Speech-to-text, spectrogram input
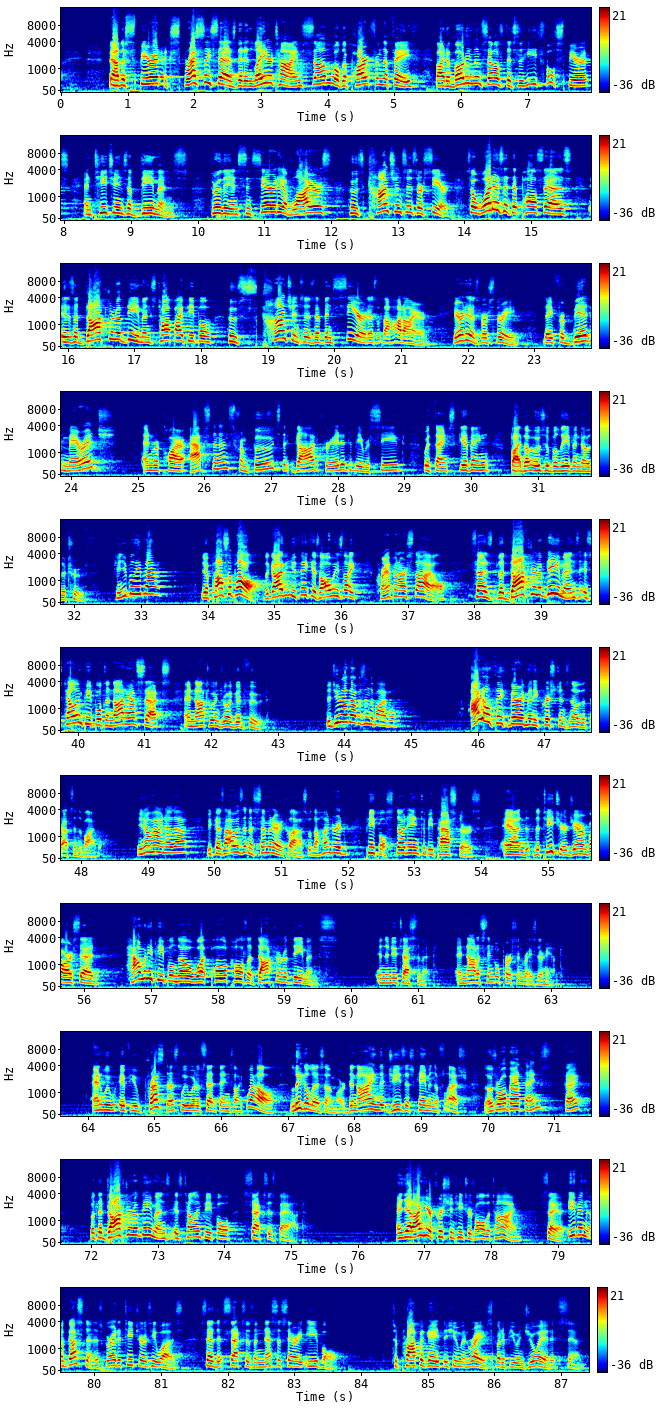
Now, the Spirit expressly says that in later times some will depart from the faith by devoting themselves to deceitful spirits and teachings of demons through the insincerity of liars whose consciences are seared. So, what is it that Paul says is a doctrine of demons taught by people whose consciences have been seared as with a hot iron? Here it is, verse 3. They forbid marriage and require abstinence from foods that God created to be received with thanksgiving by those who believe and know the truth. Can you believe that? The Apostle Paul, the guy that you think is always like cramping our style, says the doctrine of demons is telling people to not have sex and not to enjoy good food. Did you know that was in the Bible? I don't think very many Christians know that that's in the Bible. You know how I know that? Because I was in a seminary class with 100 people studying to be pastors, and the teacher, Jerram Barrs, said, How many people know what Paul calls a doctrine of demons in the New Testament? And not a single person raised their hand. And we, if you pressed us, we would have said things like, well, legalism or denying that Jesus came in the flesh. Those are all bad things, okay? But the doctrine of demons is telling people sex is bad. And yet I hear Christian teachers all the time say it. Even Augustine, as great a teacher as he was, said that sex is a necessary evil to propagate the human race, but if you enjoy it, it's sin.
